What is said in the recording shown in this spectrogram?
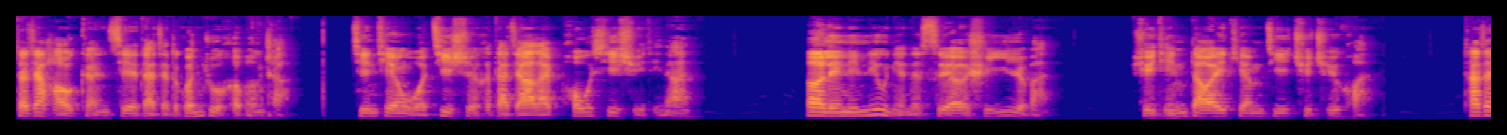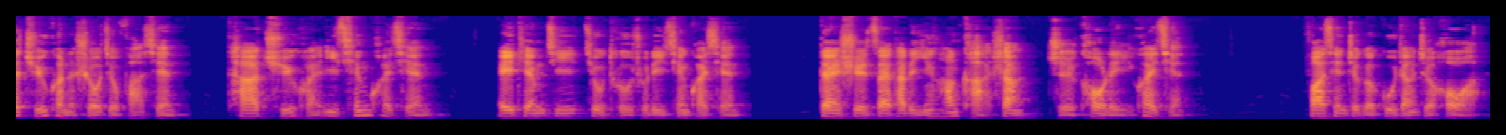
大家好，感谢大家的关注和捧场。今天我继续和大家来剖析许婷案。二零零六年的四月二十一日晚，许婷到 ATM 机去取款。她在取款的时候就发现，她取款一千块钱，ATM 机就吐出了一千块钱，但是在她的银行卡上只扣了一块钱。发现这个故障之后啊，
